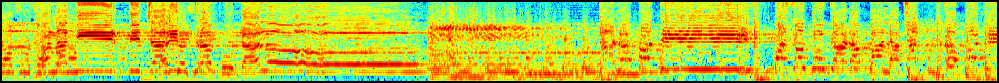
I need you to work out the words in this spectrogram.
ఘన కీర్తి చరిత్ర పుటలో గణపతి పసుపు గడపల ఛత్రపతి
